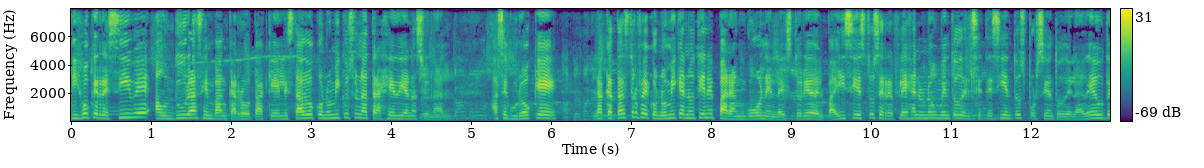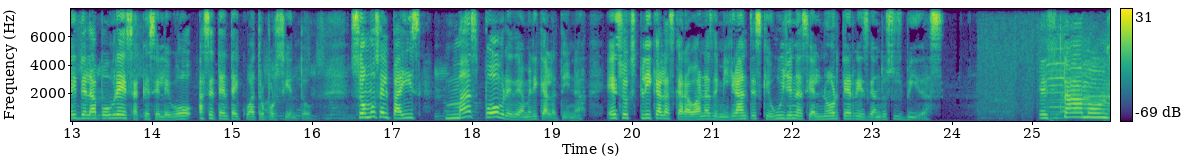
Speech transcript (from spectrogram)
Dijo que recibe a Honduras en bancarrota, que el estado económico es una tragedia nacional. Aseguró que la catástrofe económica no tiene parangón en la historia del país y esto se refleja en un aumento del 700% de la deuda y de la pobreza que se elevó a 74%. Somos el país más pobre de América Latina. Eso explica las caravanas de migrantes que huyen hacia el norte arriesgando sus vidas. Estamos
